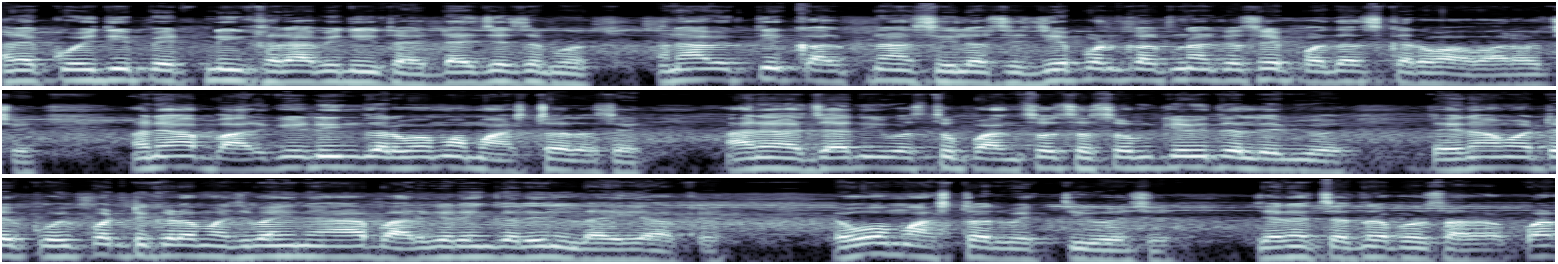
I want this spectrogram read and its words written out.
અને કોઈથી પેટની ખરાબી નહીં થાય ડાયજેશન અને આ વ્યક્તિ કલ્પનાશીલ હશે, જે પણ કલ્પના કરશે પદસ કરવાવાળો છે. અને આ બાર્ગેનિંગ કરવામાં માસ્ટર હશે. અને હજારની વસ્તુ પાંચસો છસોમાં કેવી રીતે લેવી હોય? તો એના માટે કોઈ પણ ટીકડા અજમાઈને આ બાર્ગેનિંગ કરીને લઈ આપે. એવો માસ્ટર વ્યક્તિ હોય છે, જેને ચંદ્રપુર આવે પણ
